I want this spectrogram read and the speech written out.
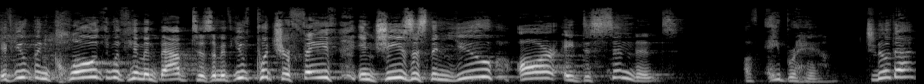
if you've been clothed with Him in baptism, if you've put your faith in Jesus, then you are a descendant of Abraham. Do you know that?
